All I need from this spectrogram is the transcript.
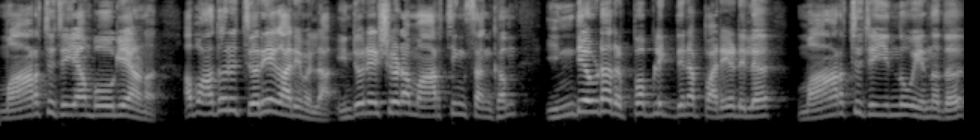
മാർച്ച് ചെയ്യാൻ പോവുകയാണ്. അപ്പോൾ അതൊരു ചെറിയ കാര്യമല്ല. ഇന്തോനേഷ്യയുടെ മാർച്ചിങ് സംഘം ഇന്ത്യയുടെ റിപ്പബ്ലിക് ദിന പരേഡിൽ മാർച്ച് ചെയ്യുന്നു എന്നത്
